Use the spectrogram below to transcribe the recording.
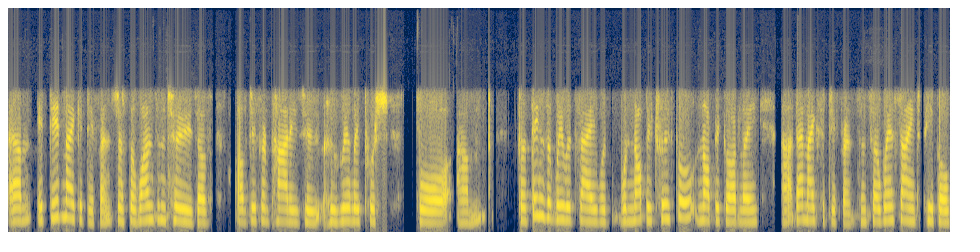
um, it did make a difference, just the ones and twos of, of different parties who, who really push for um, for things that we would say would, would not be truthful, not be godly. Uh, that makes a difference. And so we're saying to people,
